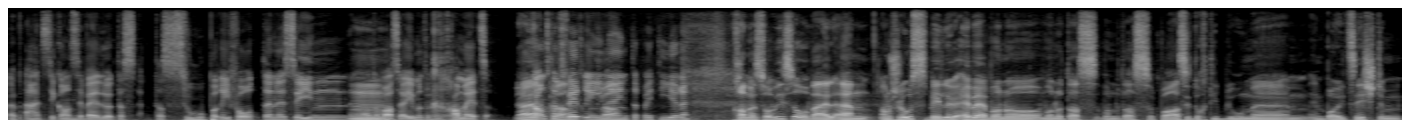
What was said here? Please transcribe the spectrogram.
ob jetzt die ganze Welt schaut, dass das saubere Fotos sind oder was auch immer, kann man jetzt Mhm. Ja, ja, ganz, klar, ganz viel klar. rein interpretieren. Kann man sowieso, weil ähm, am Schluss will er eben, wo er, wo er, das, wo er das so quasi durch die Blume ähm, im Polizist, im,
